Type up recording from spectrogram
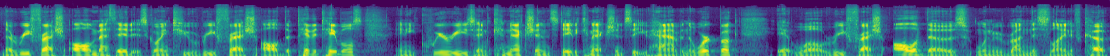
The refresh all method is going to refresh all the pivot tables, any queries and connections, data connections that you have in the workbook. It will refresh all of those when we run this line of code.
